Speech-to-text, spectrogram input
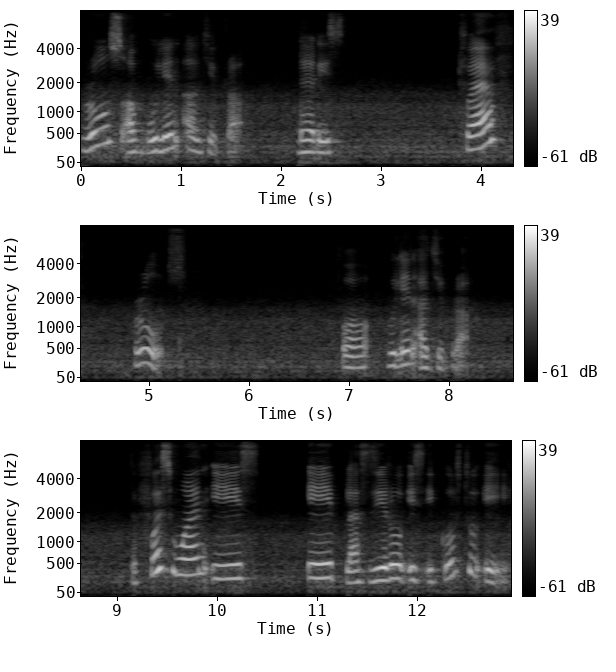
rules of Boolean algebra. There is 12 rules for Boolean algebra. The first one is A plus 0 is equals to A.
